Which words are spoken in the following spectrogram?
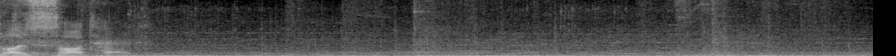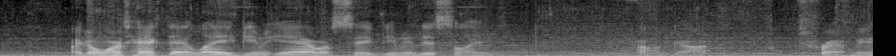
buzzsaw tag. I don't want to attack that leg. Give me, yeah, I was say, give me this leg. Oh god, trap me.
